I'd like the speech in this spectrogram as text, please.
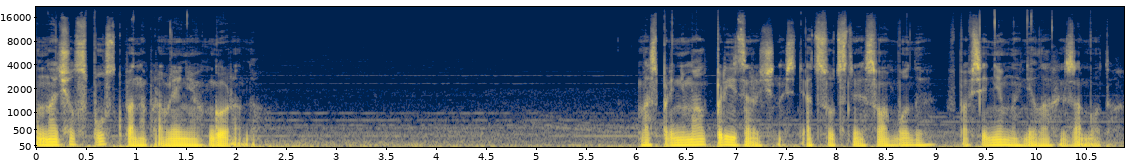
Он начал спуск по направлению к городу. Воспринимал призрачность, отсутствие свободы в повседневных делах и заботах.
